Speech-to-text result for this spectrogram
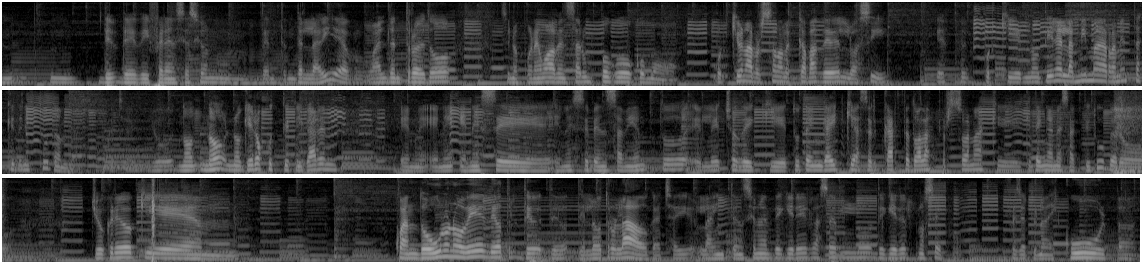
mm, de, de diferenciación de entender la vida. Igual dentro de todo, si nos ponemos a pensar un poco como por qué una persona no es capaz de verlo así, es porque no tiene las mismas herramientas que tenés tú también. ¿cachai? Yo no, no, no quiero justificar en, en, en- en ese, en ese pensamiento el hecho de que tú tengáis que acercarte a todas las personas que, que tengan esa actitud, pero yo creo que mm, cuando uno no ve de otro, de- de- del otro lado, ¿cachai? Las intenciones de querer hacerlo, de querer, no sé, ofrecerte una disculpa.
